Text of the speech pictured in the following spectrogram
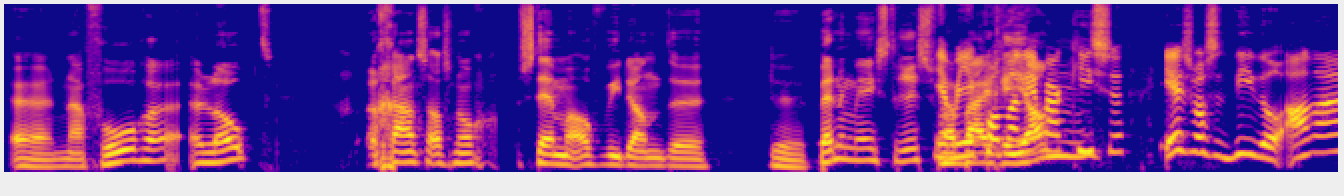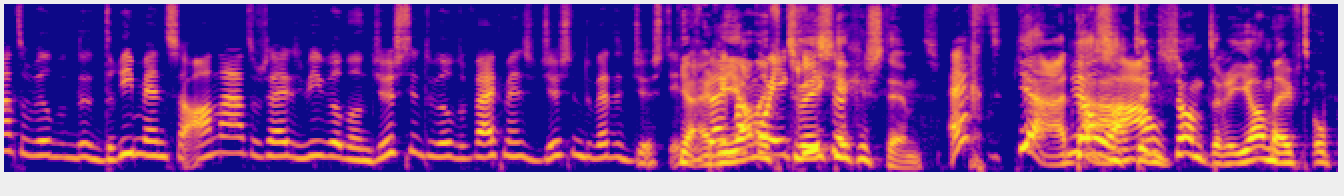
eh, naar voren loopt. Gaan ze alsnog stemmen over wie dan de, de penningmeester is. Ja, maar je kon alleen maar kiezen. Eerst was het wie wil Anna. Toen wilden de drie mensen Anna. Toen zeiden ze wie wil dan Justin. Toen wilden vijf mensen Justin. Toen werd het Justin. Ja, Dus Rian heeft twee kiezen- keer gestemd. Echt? Ja, dat Ja. is het Wauw. interessante. Rian heeft op,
